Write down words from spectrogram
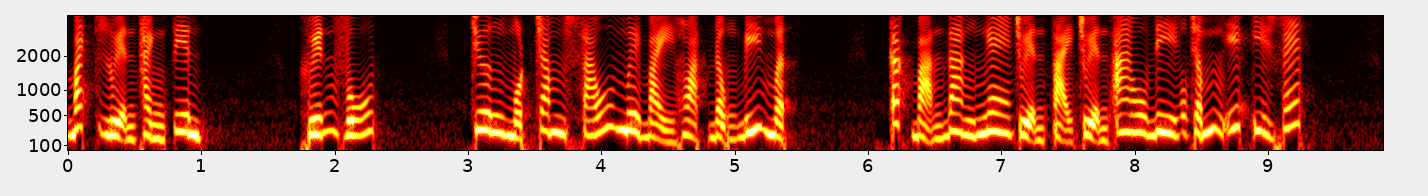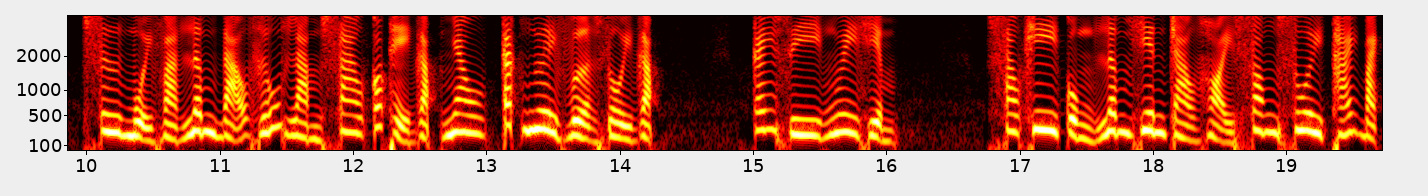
Bách luyện thành tiên. Huyến Vũ. Chương 167 hoạt động bí mật. Các bạn đang nghe truyện tại truyện Audi.xyz. Sư muội và lâm đảo hữu làm sao có thể gặp nhau. Các ngươi vừa rồi gặp. Cái gì nguy hiểm. Sau khi cùng Lâm Hiên chào hỏi xong xuôi Thái Bạch.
